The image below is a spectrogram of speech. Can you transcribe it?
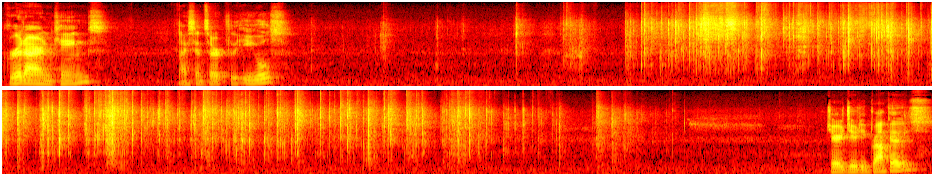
Gridiron Kings. Nice insert for the Eagles. Jerry Jeudy Broncos,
